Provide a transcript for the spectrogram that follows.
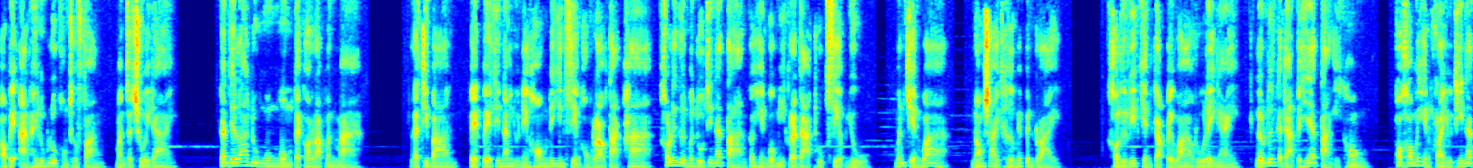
เอาไปอ่านให้ลูกๆของเธอฟัง มันจะช่วยได้ กันเดล่าดูงงๆ แต่ก็รับมันมา และที่บ้านเปเป้ที่นั่งอยู่ในห้องได้ยินเสียงของราวตากผ้า เขาเลยเดินมาดูที่หน้าต่างก็เห็นว่ามีกระดาษถูกเสียบอยู่ มันเขียนว่า น้องชายเธอไม่เป็นไร เขาเลยรีบเขียนกลับไปว่ารู้ได้ไง แล้วเลื่อนกระดาษไปที่หน้าต่างอีกห้อง พอเขาไม่เห็นใครอยู่ที่หน้า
